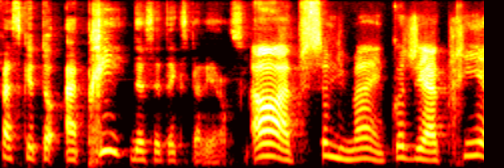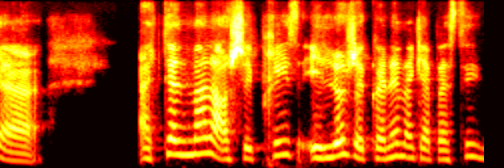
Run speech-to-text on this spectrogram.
parce que tu as appris de cette expérience. Ah, absolument. Écoute, j'ai appris à, tellement lâcher prise et là, je connais ma capacité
